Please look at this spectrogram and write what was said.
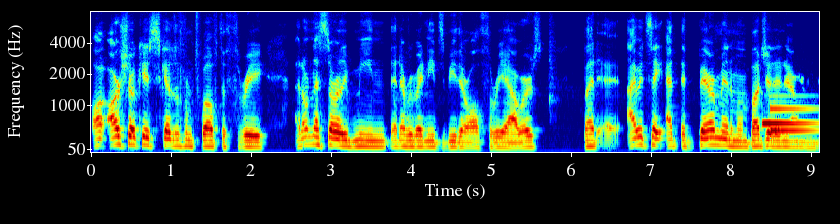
our, our showcase is scheduled from 12 to 3. I don't necessarily mean that everybody needs to be there all three hours, but uh, I would say at the bare minimum, budget an hour and a half,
